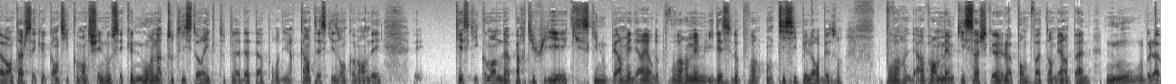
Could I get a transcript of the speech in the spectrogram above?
L'avantage, c'est que quand ils commandent chez nous, c'est que nous, on a toute l'historique, toute la data pour dire quand est-ce qu'ils ont commandé qu'est-ce qu'ils commandent d'un particulier, ce qui nous permet derrière de pouvoir, même l'idée c'est de pouvoir anticiper leurs besoins. Pouvoir, avant même qu'ils sachent que la pompe va tomber en panne, nous, la,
